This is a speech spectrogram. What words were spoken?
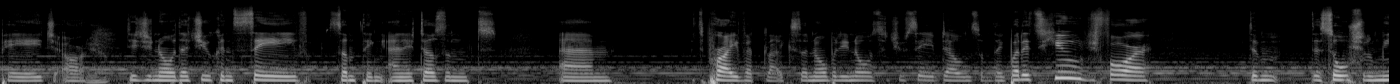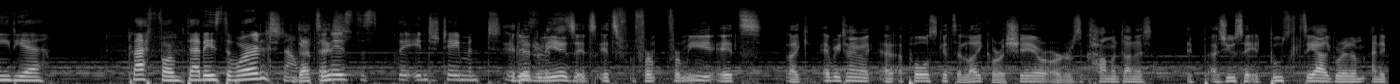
page, or Yeah. did you know that you can save something and it doesn't, um, it's private, like, so nobody knows that you saved down something, but it's huge for the the social media platform that is the world now. That's That it. is the, the entertainment. It literally is. It's it's for for me. It's like every time a, a post gets a like or a share or there's a comment on it, it, as you say, it boosts the algorithm and it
